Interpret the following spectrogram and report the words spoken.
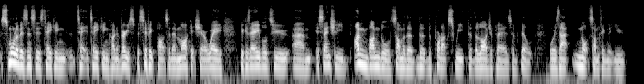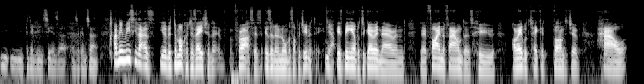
smaller businesses taking t- taking kind of very specific parts of their market share away because they're able to um, essentially unbundle some of the, the, the product suite that the larger players have built, or is that not something that you, you, you particularly see as a as a concern? I mean, we see that as you know the democratization for us is, is an enormous opportunity. Yeah, is being able to go in there and you know find the founders who are able to take advantage of how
